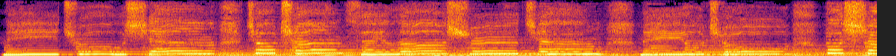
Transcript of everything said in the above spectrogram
你出现就沉醉了，时间没有救我。想。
